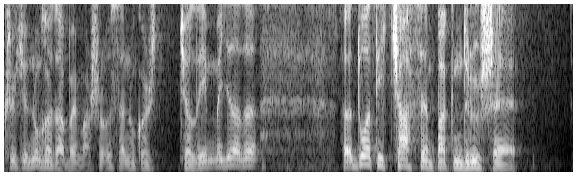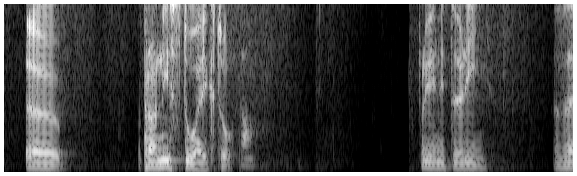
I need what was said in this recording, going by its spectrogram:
kështu që nuk do ta bëjmë ashtu, se nuk është qëllim, megjithatë dua t'i qasem pak ndryshe pranisë tuaj këtu. Po. Ju jeni të rinj dhe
